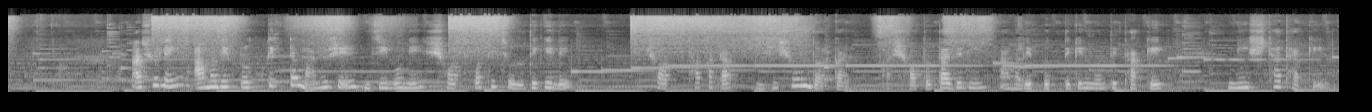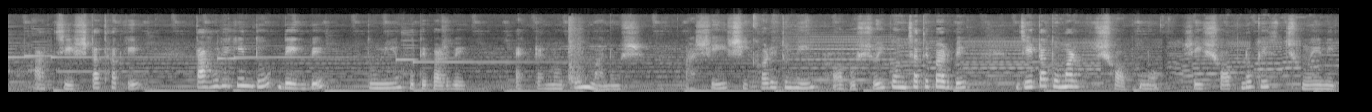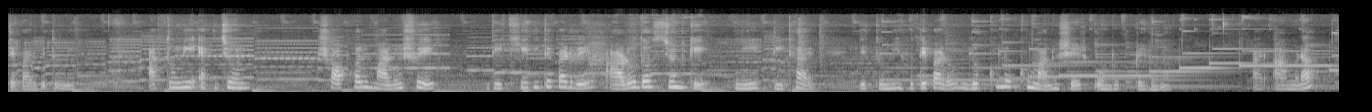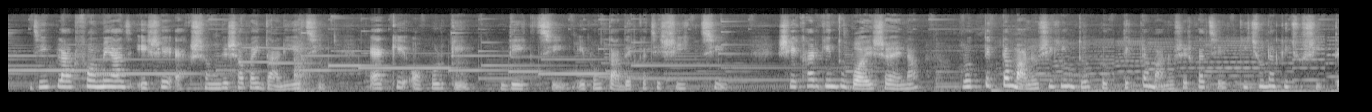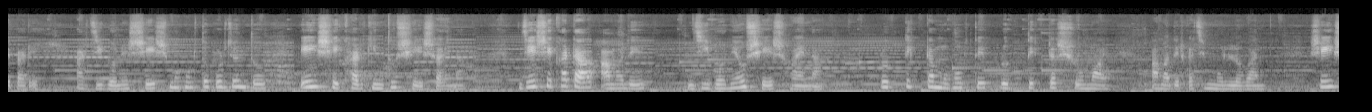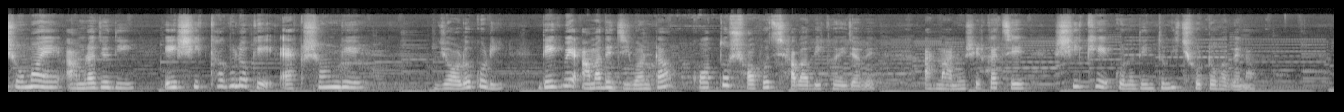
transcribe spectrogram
আসলে আমাদের প্রত্যেকটা মানুষের জীবনে সৎ পথে চলতে গেলে সৎ থাকাটা ভীষণ দরকার। আর সততা যদি আমাদের প্রত্যেকের মধ্যে থাকে, নিষ্ঠা থাকে আর চেষ্টা থাকে, তাহলে কিন্তু দেখবে তুমিও হতে পারবে একটা নতুন মানুষ। আর সেই শিখরে তুমি অবশ্যই পৌঁছাতে পারবে, যেটা তোমার স্বপ্ন। সেই স্বপ্নকে ছুঁয়ে নিতে পারবে তুমি। আর তুমি একজন সফল মানুষ হয়ে দেখিয়ে দিতে পারবে আরও দশজনকে নির্দ্বিধায় যে তুমি হতে পারো লক্ষ লক্ষ মানুষের অনুপ্রেরণা। আর আমরা যেই প্ল্যাটফর্মে আজ এসে একসঙ্গে সবাই দাঁড়িয়েছি, একে অপরকে দেখছি এবং তাদের কাছে শিখছি, শেখার কিন্তু বয়স হয় না। প্রত্যেকটা মানুষই কিন্তু প্রত্যেকটা মানুষের কাছে কিছু না কিছু শিখতে পারে। আর জীবনের শেষ মুহূর্ত পর্যন্ত এই শেখার কিন্তু শেষ হয় না। যে শেখাটা আমাদের জীবনেও শেষ হয় না। প্রত্যেকটা মুহূর্তে, প্রত্যেকটা সময় আমাদের কাছে মূল্যবান। সেই সময়ে আমরা যদি এই শিক্ষাগুলোকে একসঙ্গে জড়ো করি, দেখবে আমাদের জীবনটা কত সহজ, স্বাভাবিক হয়ে যাবে। আর মানুষের কাছে শিখে কোনোদিন তুমি ছোট হবে না।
